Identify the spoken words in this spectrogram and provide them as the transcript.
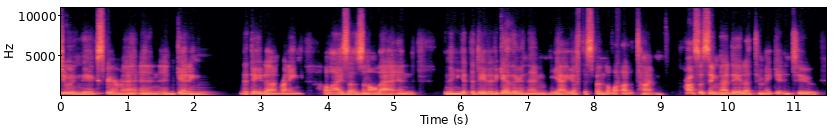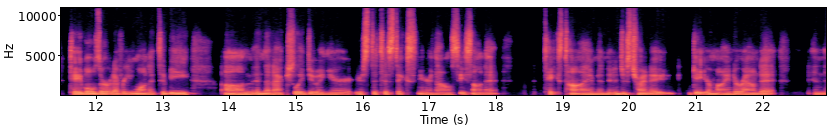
doing the experiment and and getting the data and running ELISAs and all that. And and then you get the data together and then yeah you have to spend a lot of time processing that data to make it into tables or whatever you want it to be um, and then actually doing your your statistics and your analyses on it takes time and, and just trying to get your mind around it and,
